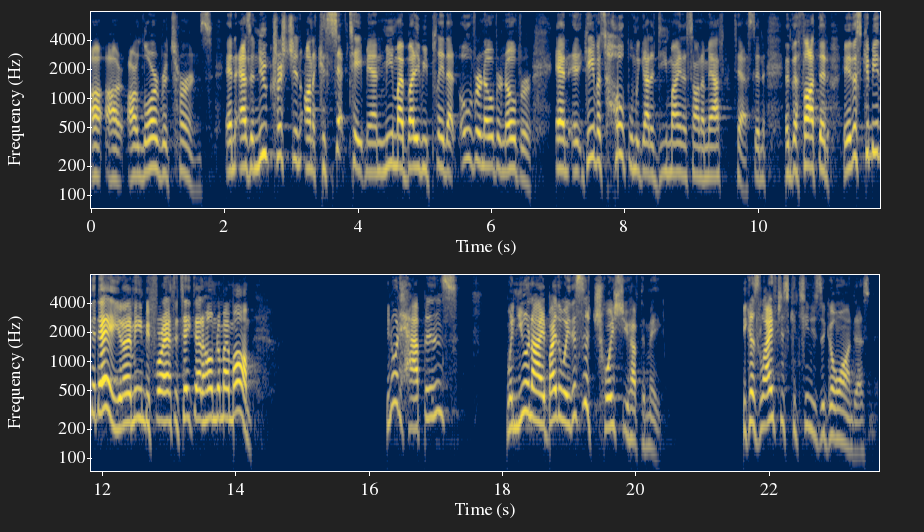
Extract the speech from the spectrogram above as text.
uh, our, our Lord returns. And as a new Christian on a cassette tape, man, me and my buddy, we play that over and over and over. And it gave us hope when we got a D minus on a math test. And, and the thought that, hey, this could be the day, you know what I mean, before I have to take that home to my mom. You know what happens when you and I, by the way, this is a choice you have to make. Because life just continues to go on, doesn't it?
